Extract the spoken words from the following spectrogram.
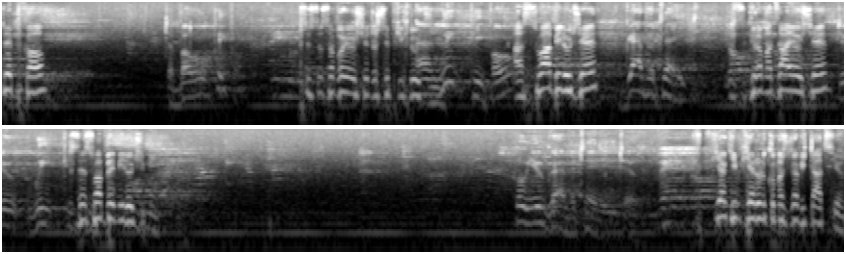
szybko przystosowują się do szybkich ludzi, a słabi ludzie zgromadzają się ze słabymi ludźmi. W jakim kierunku masz grawitację?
